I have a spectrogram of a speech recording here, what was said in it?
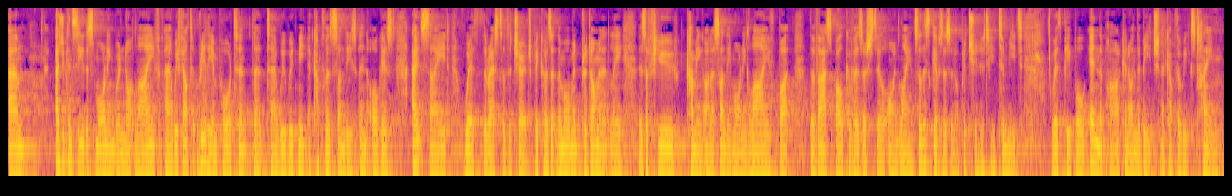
Um, as you can see this morning, we're not live. Uh, we felt it really important that uh, we would meet a couple of Sundays in August outside with the rest of the church because at the moment, predominantly, there's a few coming on a Sunday morning live, but the vast bulk of us are still online. So this gives us an opportunity to meet with people in the park and on the beach in a couple of weeks' time.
